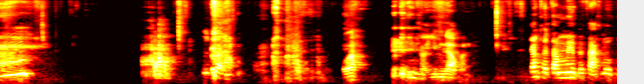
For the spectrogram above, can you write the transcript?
อืมอีกก่อนวะเขายิ้มแล้วมันจังเคยตำไม่ไปฝากลูก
